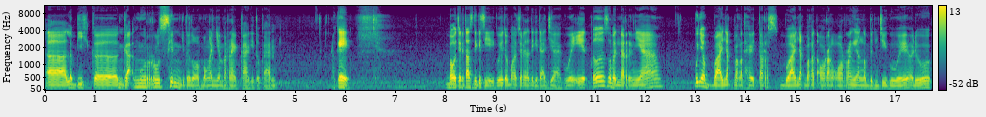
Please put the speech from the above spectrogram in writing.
uh, lebih ke nggak ngurusin gitu loh omongannya mereka gitu kan. Oke. Okay. mau cerita sedikit sih gue itu mau cerita sedikit aja. Gue itu sebenarnya punya banyak banget haters, banyak banget orang-orang yang ngebenci gue. Aduh,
